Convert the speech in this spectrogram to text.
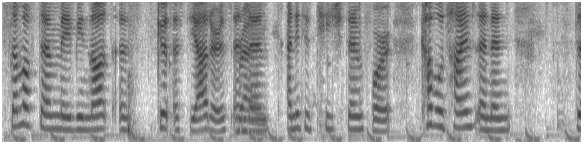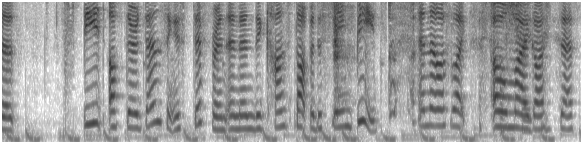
some of them may be not as good as the others, and then I need to teach them for a couple times, and then the speed of their dancing is different, and then they can't stop at the same beat. And I was like, oh my gosh, that's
